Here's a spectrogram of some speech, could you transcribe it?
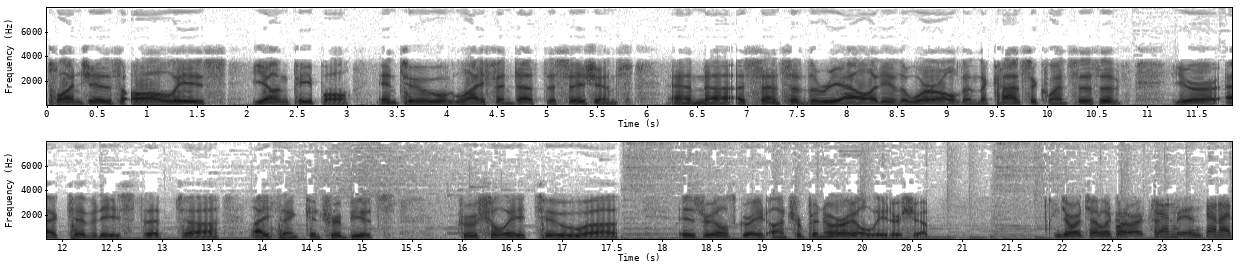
plunges all these young people into life and death decisions and uh, a sense of the reality of the world and the consequences of your activities that uh, I think contributes crucially to uh, Israel's great entrepreneurial leadership. George, I look well, at our country Ken, and Ken, I,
